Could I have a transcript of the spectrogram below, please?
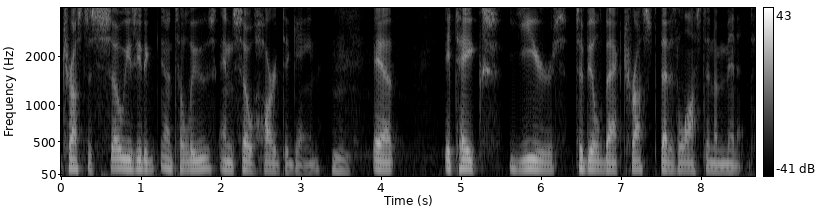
Trust is so easy to uh, to lose and so hard to gain. Hmm. It it takes years to build back trust that is lost in a minute.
